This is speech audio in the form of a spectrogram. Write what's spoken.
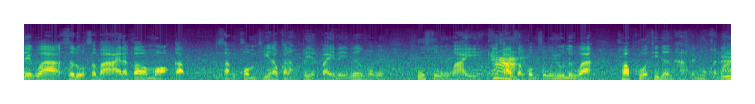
เรียกว่าสะดวกสบายแล้วก็เหมาะกับสังคมที่เรากำลังเปลี่ยนไปในเรื่องของผู้สูงวัยนะครับ ค่ะสังคมสูงอายุหรือว่า ครอบครัวที่เดินทางเป็นหมู่คณะ อ่า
